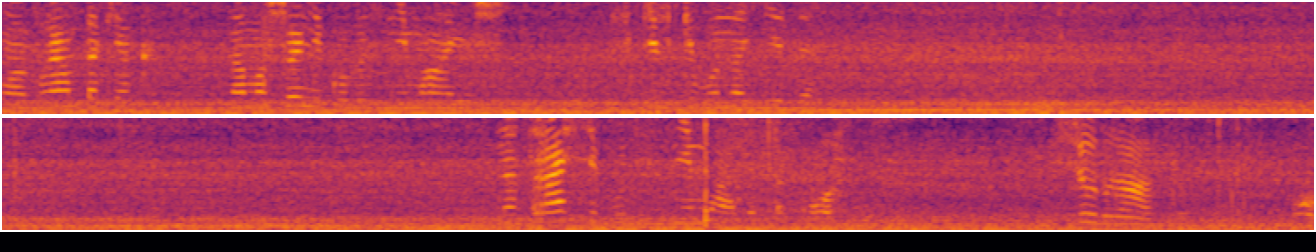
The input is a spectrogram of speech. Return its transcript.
О, Прям так як на машині, коли знімаєш, скільки вона їде. На трасі буде знімати тако. Всю трасу. О,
